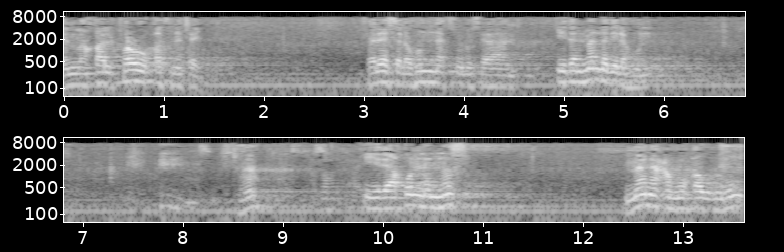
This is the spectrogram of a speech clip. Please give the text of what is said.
لأن الله قال فوق اثنتين فليس لهن الثلثان إذا ما الذي لهن؟ ها؟ إذا قلنا النصف منعه قوله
